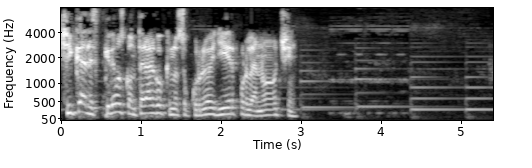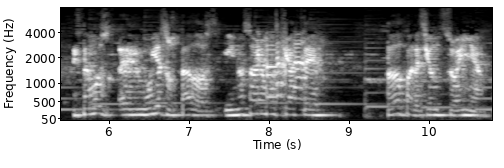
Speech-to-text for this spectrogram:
Chicas, les queremos contar algo que nos ocurrió ayer por la noche. Estamos eh, muy asustados y no sabemos qué hacer. Todo pareció un sueño.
